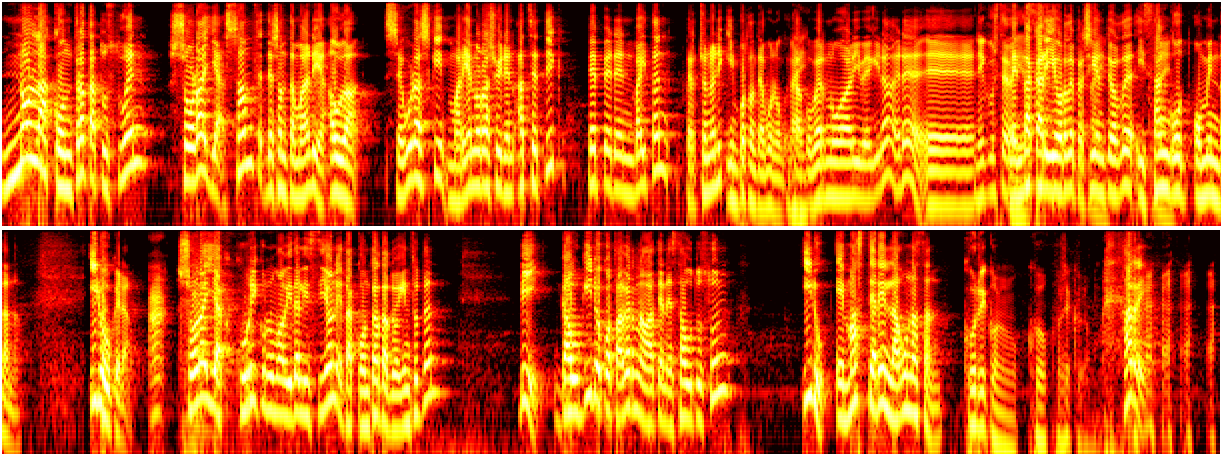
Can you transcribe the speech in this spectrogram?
nola kontratatu zuen Soraya Sanz de Santa Maria. Hau da, seguraski Mariano Rasoiren atzetik, Peperen baitan pertsonarik importantea. Bueno, eta Bai. gobernuari begira, ere, e, Nik uste baietz. lehendakari orde, presidente Bai. orde, izango omen dana. Hiru aukera. Soraiak kurrikuluma bidali zion eta kontratatu egin zuten. Bi, gaugiroko taberna batean ezagutu zuen. Hiru, emaztearen laguna zan. Curriculum, ku- curriculum.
